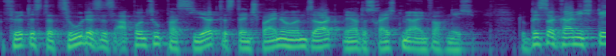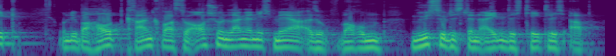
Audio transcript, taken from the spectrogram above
führt es dazu, dass es ab und zu passiert, dass dein Schweinehund sagt, ja, das reicht mir einfach nicht. Du bist doch gar nicht dick und überhaupt krank warst du auch schon lange nicht mehr, also warum mühst du dich denn eigentlich täglich ab?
